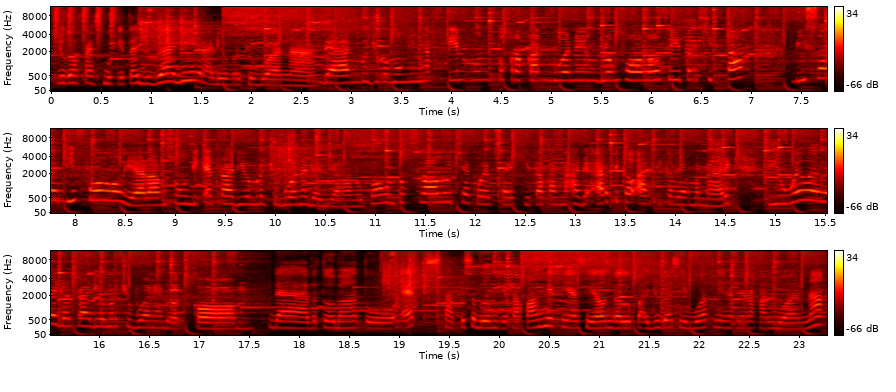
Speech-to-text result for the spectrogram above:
juga Facebook kita juga di Radio Mercubuana. Dan gue juga mau ngingetin untuk rekan Buana yang belum follow Twitter kita, bisa di follow ya langsung di @radiomercubuana dan jangan lupa untuk selalu cek website kita karena ada artikel-artikel yang menarik di www.radiomercubuana.com. Dah betul banget tuh. Eits, tapi sebelum kita pamit nih ya Sil, nggak lupa juga sih buat ngingetin rekan Buana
